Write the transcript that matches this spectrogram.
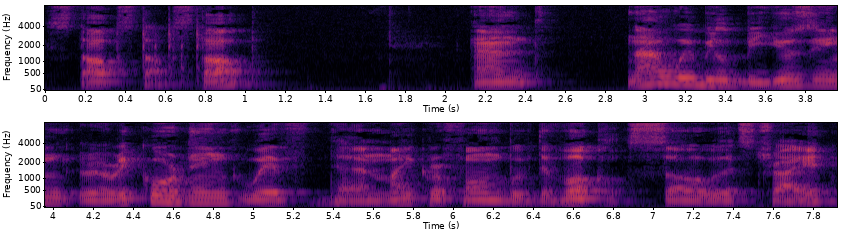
Stop stop stop. And now we will be using uh, recording with the microphone with the vocals. So let's try it.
